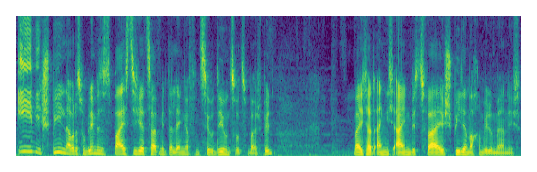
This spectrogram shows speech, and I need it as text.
ewig spielen, aber das Problem ist, es beißt sich jetzt halt mit der Länge von COD und so zum Beispiel. Weil ich halt eigentlich ein bis zwei Spiele machen will und mehr nicht.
